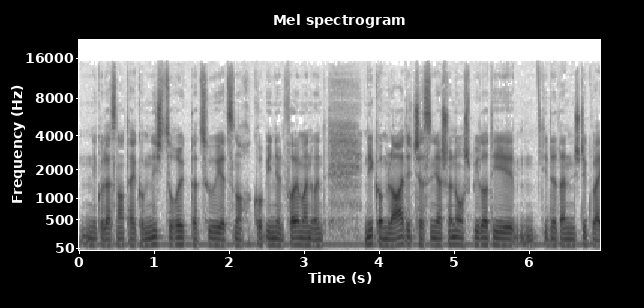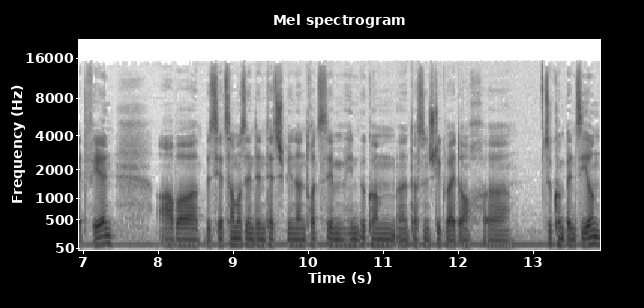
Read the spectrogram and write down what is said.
Nikolas Nartey kommen nicht zurück. Dazu jetzt noch Corbinian Vollmann und Nick Omladic. Das sind ja schon auch Spieler, die, die da dann ein Stück weit fehlen. Aber bis jetzt haben wir es in den Testspielen dann trotzdem hinbekommen, äh, das ein Stück weit auch äh, zu kompensieren.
